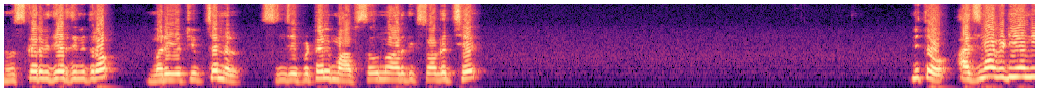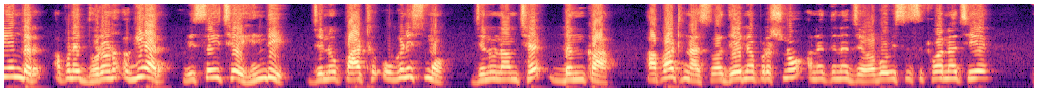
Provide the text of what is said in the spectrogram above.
નમસ્કાર વિદ્યાર્થી મિત્રો. મારી યુટ્યુબ ચેનલ સંજય પટેલમાં આપ સૌનું હાર્દિક સ્વાગત છે. મિત્રો, આજના વિડીયોની અંદર આપણે ધોરણ અગિયાર વિષય છે હિન્દી, જેનો પાઠ ઓગણીસમો, જેનું નામ છે ડંકા. આ પાઠના સ્વાધ્યાયના પ્રશ્નો અને તેના જવાબો વિશે શીખવાના છીએ.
